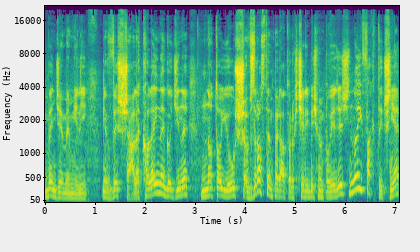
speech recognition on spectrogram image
będziemy mieli wyższe, ale kolejne godziny, no to już wzrost temperatur chcielibyśmy powiedzieć. No i faktycznie,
